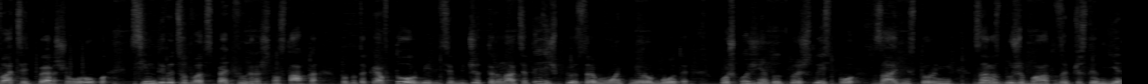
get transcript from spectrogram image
21-го року, 7925 виграшна ставка. Тобто таке авто обійдеться в бюджет 13 тисяч плюс ремонтні роботи. Пошкодження тут прийшлись по задній стороні. Зараз дуже багато запчастин є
